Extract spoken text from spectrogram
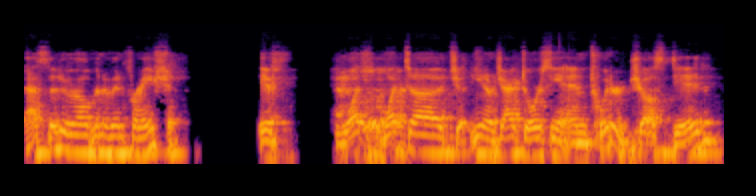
that's the development of information. If what what uh, you know Jack Dorsey and Twitter just did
